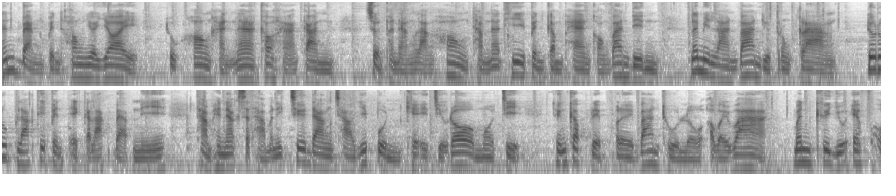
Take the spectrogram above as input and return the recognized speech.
นั้นแบ่งเป็นห้องย่อยๆ ทุกห้องหันหน้าเข้าหากัน ส่วนผนังหลังห้องทำหน้าที่เป็นกำแพงของบ้านดิน และมีลานบ้านอยู่ตรงกลาง ด้วยรูปลักษณ์ที่เป็นเอกลักษณ์แบบนี้ทำให้นักสถาปนิกชื่อดังชาวญี่ปุ่นเคอิจิโร่โมจิถึงกับเปรียบเปรยบ้านทูโลเอาไว้ว่า มันคือ UFO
